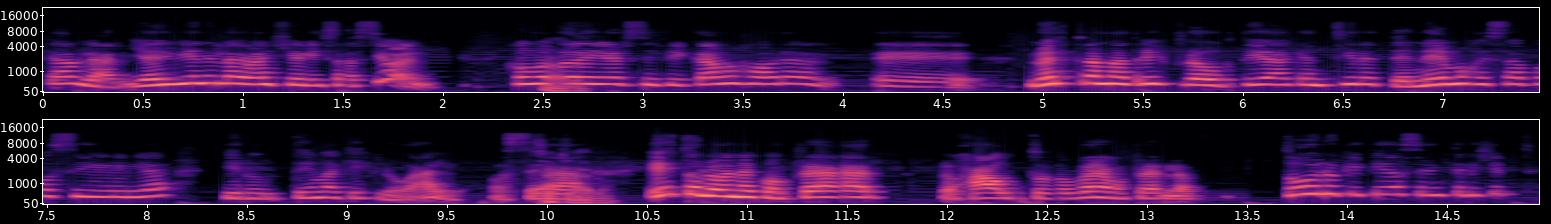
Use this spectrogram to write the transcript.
que hablar. Y ahí viene la evangelización. ¿Cómo diversificamos ahora eh, nuestra matriz productiva aquí en Chile? Tenemos esa posibilidad y en un tema que es global. O sea, esto lo van a comprar los autos, van a comprar todo lo que quiera ser inteligente,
